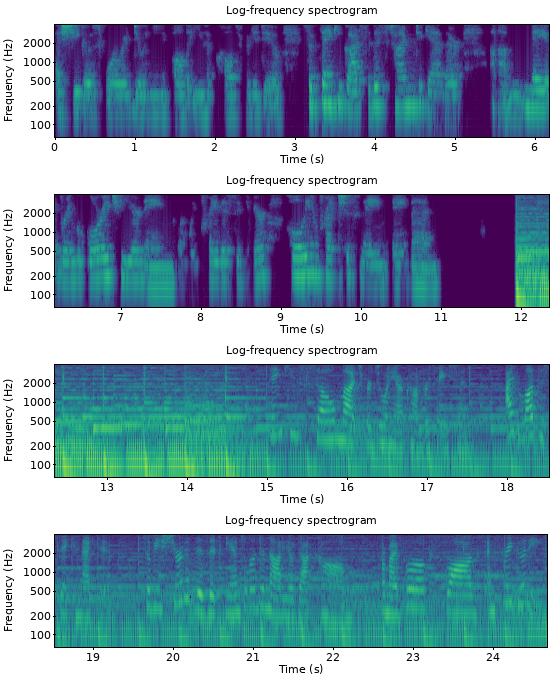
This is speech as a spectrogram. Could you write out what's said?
as she goes forward doing all that you have called her to do. So thank you, God, for this time together. Um, may it bring glory to your name when we pray this in your holy and precious name. Amen. So much for joining our conversation. I'd love to stay connected, so be sure to visit angeladonadio.com for my books, blogs, and free goodies.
